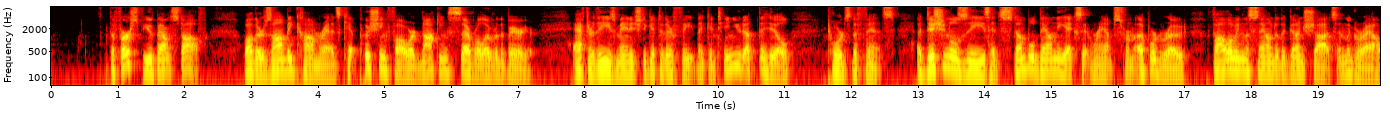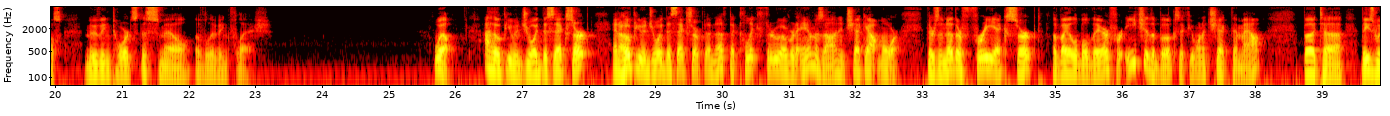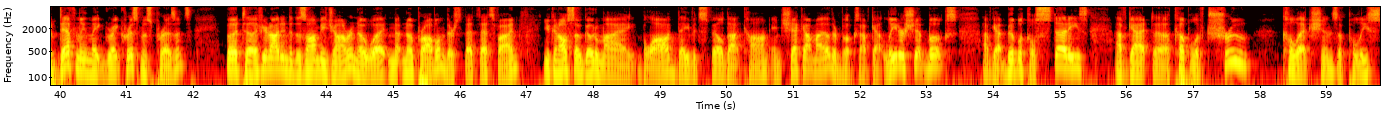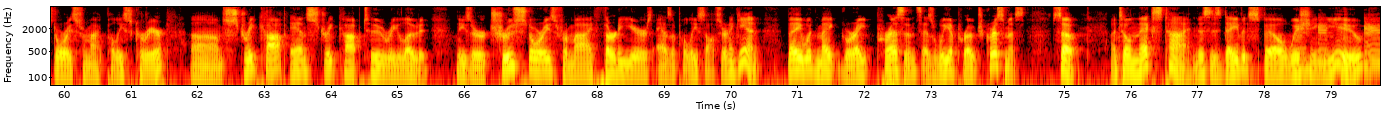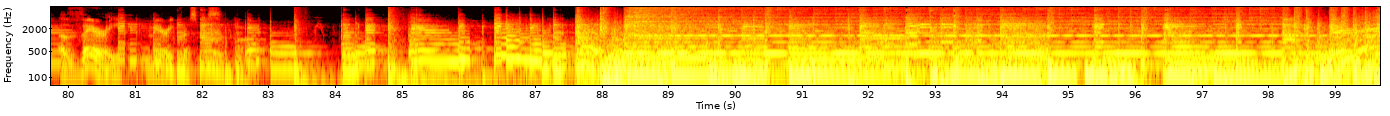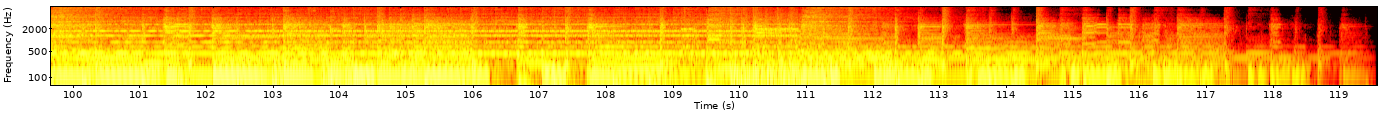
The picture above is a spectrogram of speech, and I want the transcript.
The first few bounced off, while their zombie comrades kept pushing forward, knocking several over the barrier. After these managed to get to their feet, they continued up the hill towards the fence. Additional Z's had stumbled down the exit ramps from Upward Road, following the sound of the gunshots and the growls, moving towards the smell of living flesh. Well, I hope you enjoyed this excerpt, and I hope you enjoyed this excerpt enough to click through over to Amazon and check out more. There's another free excerpt available there for each of the books if you want to check them out. But uh, these would definitely make great Christmas presents. But uh, if you're not into the zombie genre, no way, no, no problem. There's that's that's fine. You can also go to my blog, davidspell.com, and check out my other books. I've got leadership books, I've got biblical studies, I've got uh, a couple of true collections of police stories from my police career um, Street Cop and Street Cop 2 Reloaded. These are true stories from my 30 years as a police officer. And again, they would make great presents as we approach Christmas. So, until next time, this is David Spell wishing you a very Merry Christmas.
